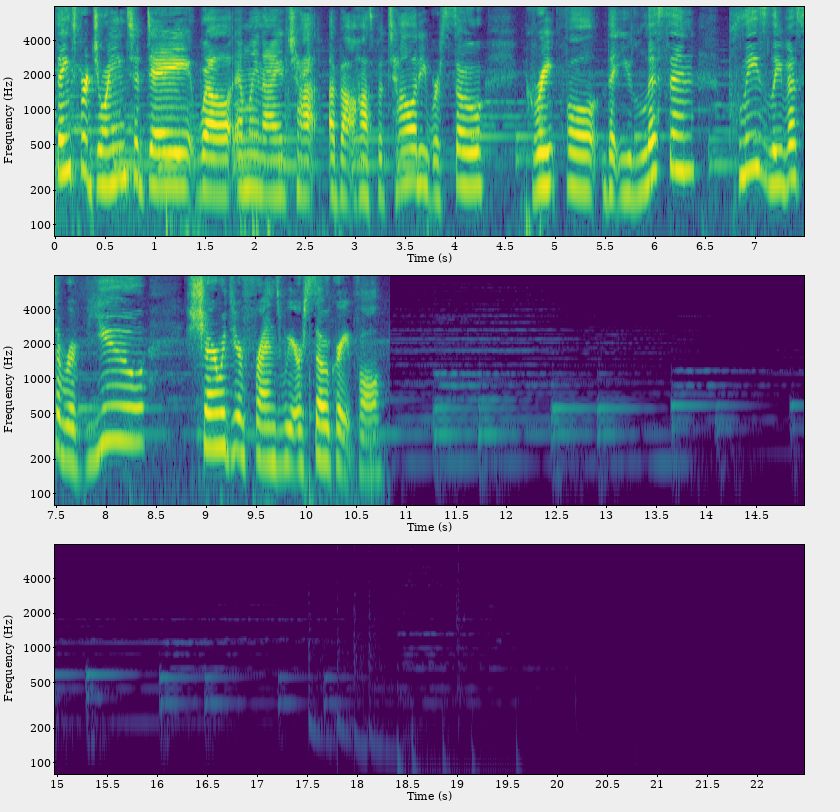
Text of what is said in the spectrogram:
Thanks for joining today. Well, Emelie and I chat about hospitality. We're so grateful that you listen. Please leave us a review, share with your friends. We are so grateful.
